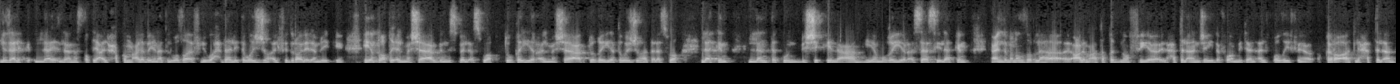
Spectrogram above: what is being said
لذلك لا, لا نستطيع الحكم على بيانات الوظائف لوحدها لتوجه الفدرالي الأمريكي. هي تعطي المشاعر بالنسبة للأسواق تغير المشاعر تغير توجهات الأسواق لكن لن تكون بشكل عام هي مغير أساسي. لكن عندما ننظر لها على ما أعتقد نوف هي حتى الآن جيدة فوق 200 ألف وظيفة قراءات لحتى الآن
